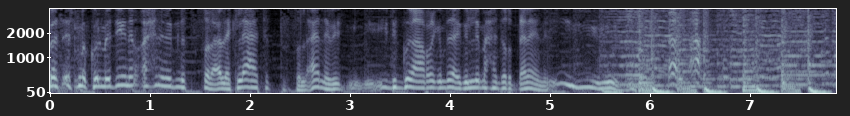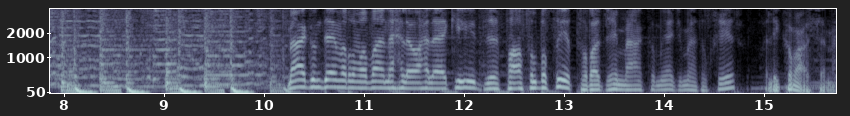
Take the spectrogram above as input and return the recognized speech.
بس اسمك والمدينة وإحنا اللي بنتصل عليك. لا تتصل. أنا يدقون على الرقم ذا يقول لي ما حد يرد علينا. معكم دائما رمضان أحلى وأحلى أكيد. فاصل بسيط. راجعين معكم يا جماعة الخير. خليكم على السمع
